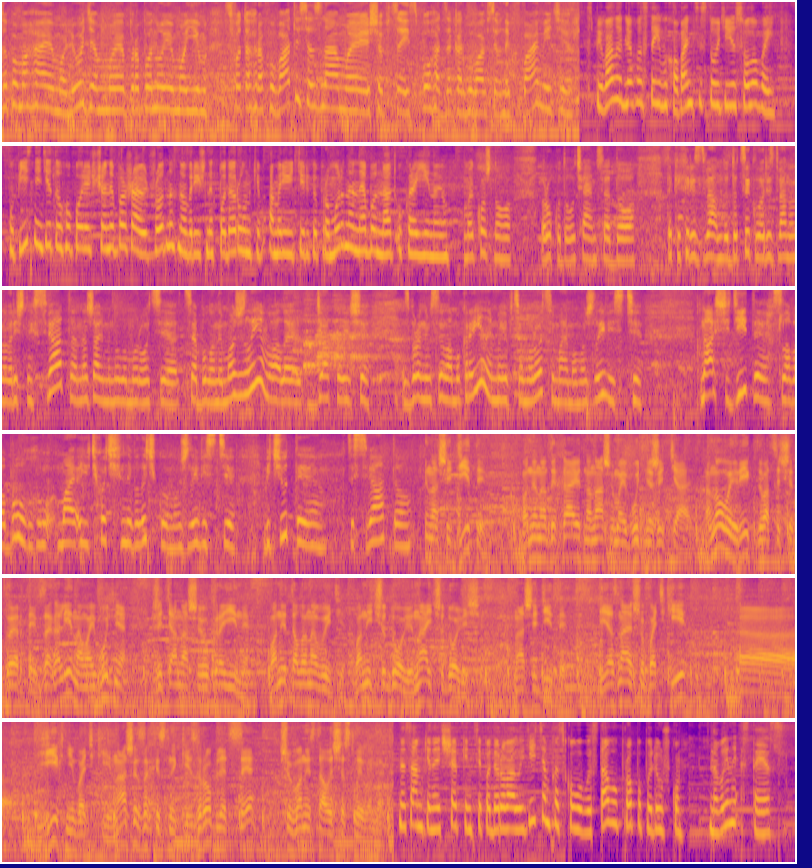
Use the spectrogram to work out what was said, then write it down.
допомагаємо людям, ми пропонуємо їм сфотографуватися з нами, щоб цей спогад закарбувався в них в пам'яті. Співали для гостей вихованці студії Соловей. У пісні діти говорять, що не бажають жодних новорічних подарунків, а мріють тільки про мирне небо над Україною. Ми кожного року долучаємося до таких різдвян до циклу різдвяно-новорічних свят. На жаль, минулому році це було неможливо, але дякуючи Збройним силам України, ми в цьому році маємо можливість. Наші діти, слава Богу, мають хоч невеличку можливість відчути це свято. Наші діти вони надихають на наше майбутнє життя. На новий рік, 24-й, взагалі на майбутнє життя нашої України. Вони талановиті, вони чудові, найчудовіші наші діти. І я знаю, що батьки, е, їхні батьки, наші захисники зроблять все, щоб вони стали щасливими. Насамкінець шепкінці подарували дітям казкову виставу про попелюшку. Новини СТС.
